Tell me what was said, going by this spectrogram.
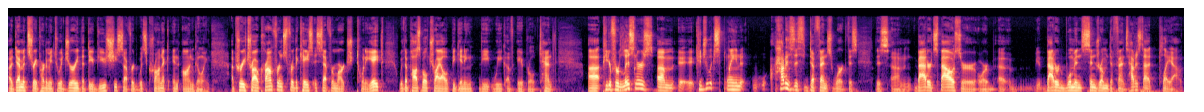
uh, demonstrate, pardon me, to a jury that the abuse she suffered was chronic and ongoing. A pretrial conference for the case is set for March 28th, with a possible trial beginning the week of April 10th. Uh, Peter, for listeners, um, uh, could you explain how does this defense work? This this um, battered spouse or or uh, battered woman syndrome defense. How does that play out?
